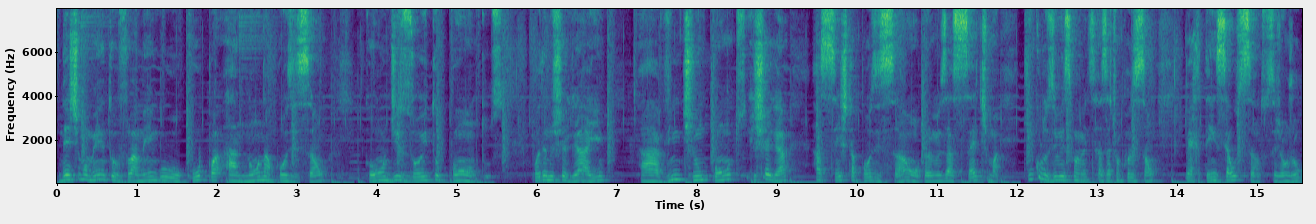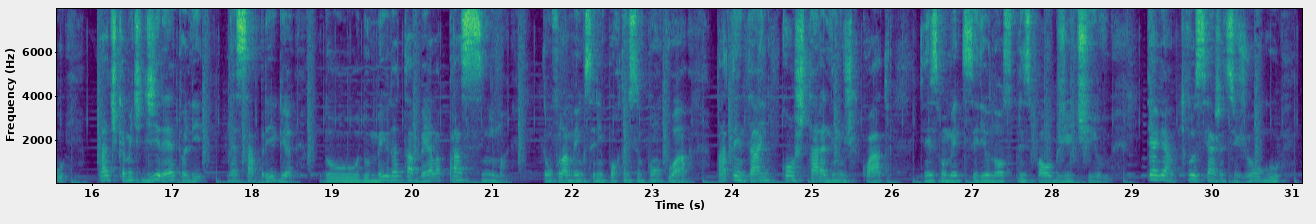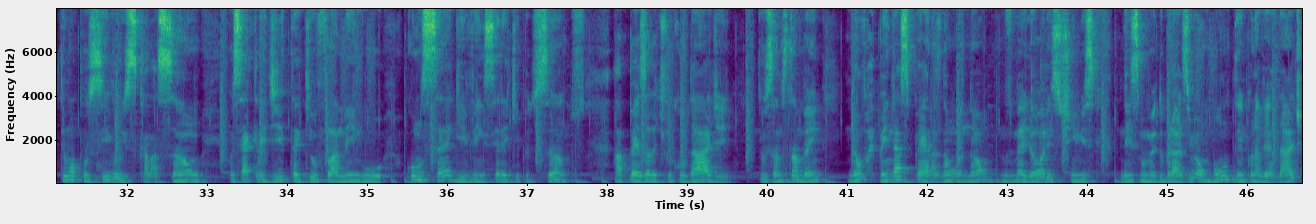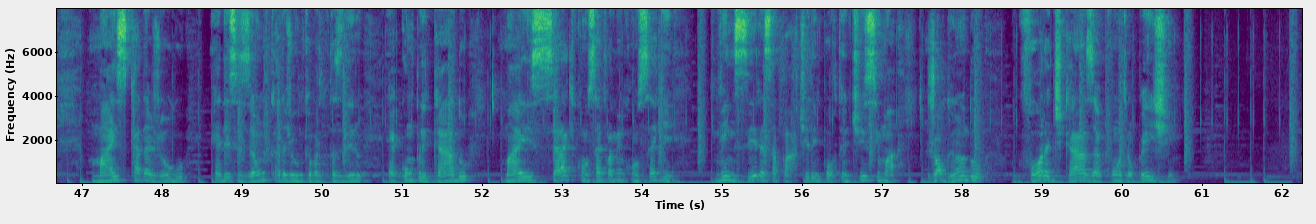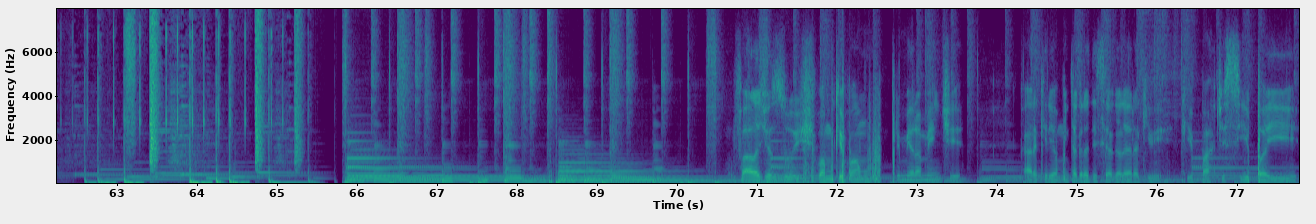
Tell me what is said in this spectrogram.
Neste momento, o Flamengo ocupa a nona posição com 18 pontos, podendo chegar aí a 21 pontos e chegar à sexta posição, ou pelo menos a sétima, que inclusive nesse momento a sétima posição pertence ao Santos, ou seja, é um jogo praticamente direto ali nessa briga do, do meio da tabela para cima. Então o Flamengo seria importante se pontuar para tentar encostar ali no G4, que nesse momento seria o nosso principal objetivo. TH, o que você acha desse jogo? Tem uma possível escalação? Você acredita que o Flamengo consegue vencer a equipe do Santos, apesar da dificuldade? E o Santos também não vai bem das pernas, não, não é um dos melhores times nesse momento do Brasil. É um bom tempo, na verdade, mas cada jogo é decisão, cada jogo do Campeonato Brasileiro é complicado. Mas será que consegue, o Flamengo consegue vencer essa partida importantíssima jogando fora de casa contra o Peixe? Fala Jesus, vamos que vamos. Primeiramente, cara, queria muito agradecer a galera que, que participa e,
